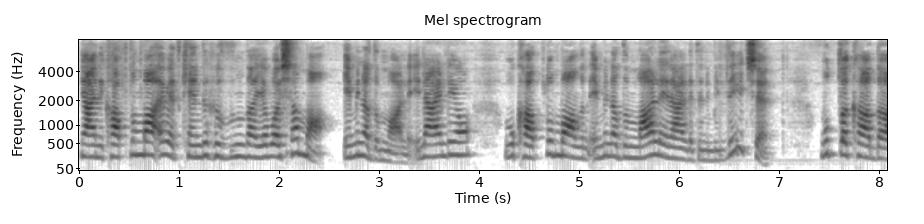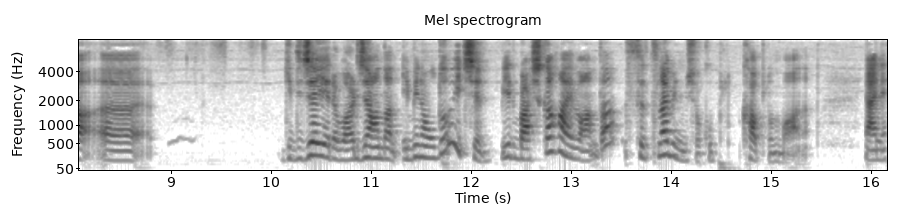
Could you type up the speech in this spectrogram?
Yani kaplumbağa evet kendi hızında yavaş ama emin adımlarla ilerliyor. Bu kaplumbağanın emin adımlarla ilerlediğini bildiği için mutlaka da e, gideceği yere varacağından emin olduğu için bir başka hayvan da sırtına binmiş o kaplumbağanın. Yani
